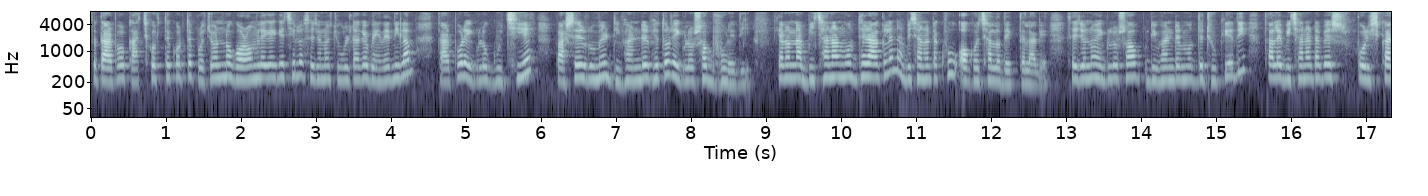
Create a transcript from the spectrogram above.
তো তারপর কাজ করতে করতে প্রচণ্ড গরম লেগে গেছিল, সেজন্য চুলটাকে বেঁধে নিলাম। তারপর এগুলো গুছিয়ে পাশের রুমের ডিভান্ডের ভেতর এগুলো সব ভরে দিই। কেননা বিছানার মধ্যে রাখলে না বিছানাটা খুব অগোছালো দেখতে লাগে। সেই জন্য এগুলো সব ডিভান্ডের মধ্যে ঢুকিয়ে দিই, তাহলে বিছানাটা বেশ পরিষ্কার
